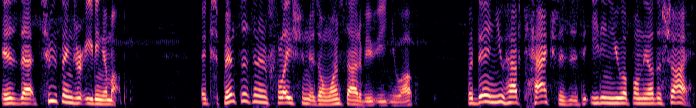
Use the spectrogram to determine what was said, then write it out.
is that two things are eating them up. Expenses and inflation is on one side of you eating you up, but then you have taxes is eating you up on the other side.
